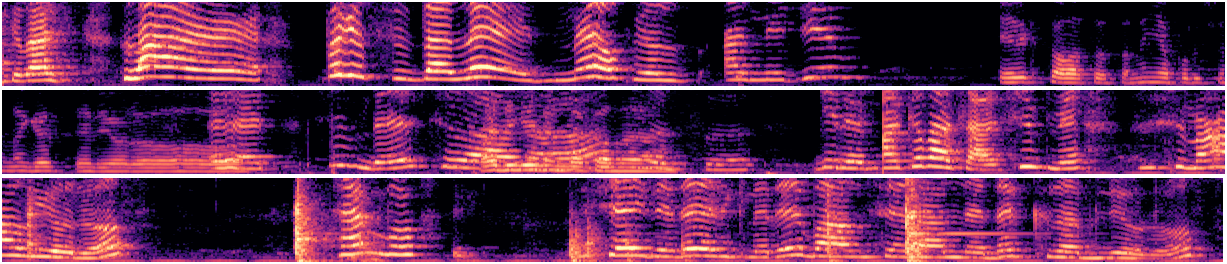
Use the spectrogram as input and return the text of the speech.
arkadaşlar. Bugün sizlerle ne yapıyoruz anneciğim? Erik salatasının yapılışını gösteriyoruz. Evet şimdi şurada. Hadi gelin bakalım. Burası. Gelin. Arkadaşlar şimdi şunu alıyoruz. Hem bu şeyleri erikleri bazı şeylerle de kırabiliyoruz.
